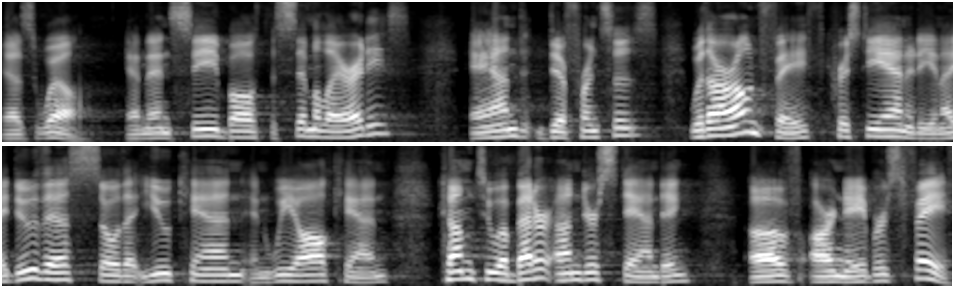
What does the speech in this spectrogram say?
as well. And then see both the similarities and differences with our own faith, Christianity. And I do this so that you can, and we all can, come to a better understanding of our neighbor's faith,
